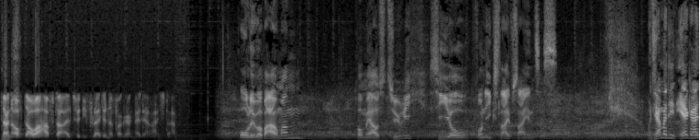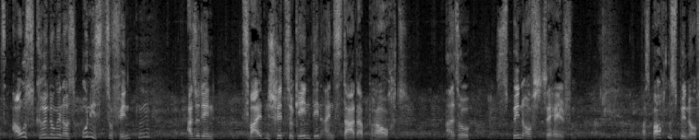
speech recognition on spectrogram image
Dann auch dauerhafter, als wir die vielleicht in der Vergangenheit erreicht haben. Oliver Baumann, komme aus Zürich, CEO von X Life Sciences. Und Sie haben ja den Ehrgeiz, Ausgründungen aus Unis zu finden, also den zweiten Schritt zu gehen, den ein Startup braucht. Also Spin-offs zu helfen. Was braucht ein Spin-off?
